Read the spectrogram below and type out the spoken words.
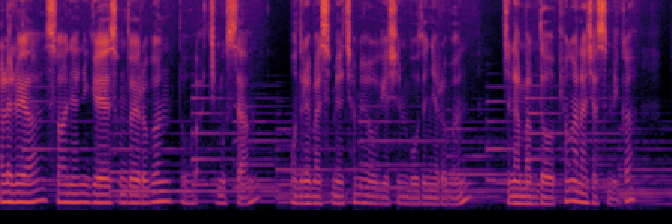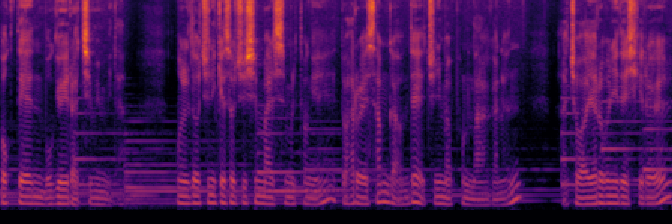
할렐루야 수아니아님 교회 성도 여러분 또 아침 묵상 오늘의 말씀에 참여하고 계신 모든 여러분 지난밤도 평안하셨습니까? 복된 목요일 아침입니다. 오늘도 주님께서 주신 말씀을 통해 또 하루의 삶 가운데 주님 앞으로 나아가는 저와 여러분이 되시기를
